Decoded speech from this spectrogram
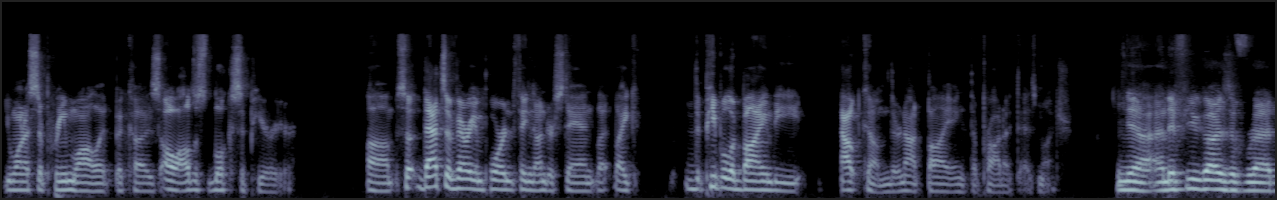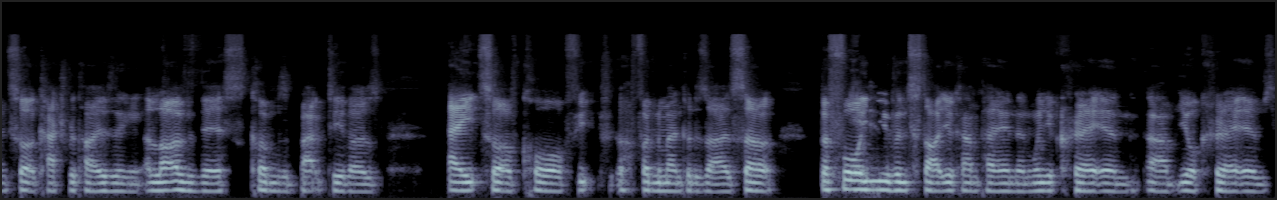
You want a Supreme wallet because oh, I'll just look superior. Um, so that's a very important thing to understand. Like, the people are buying the outcome; they're not buying the product as much. Yeah, and if you guys have read sort of Cashvertising, a lot of this comes back to those eight sort of core f- fundamental desires. So before Yeah. you even start your campaign and when you're creating um, your creatives,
